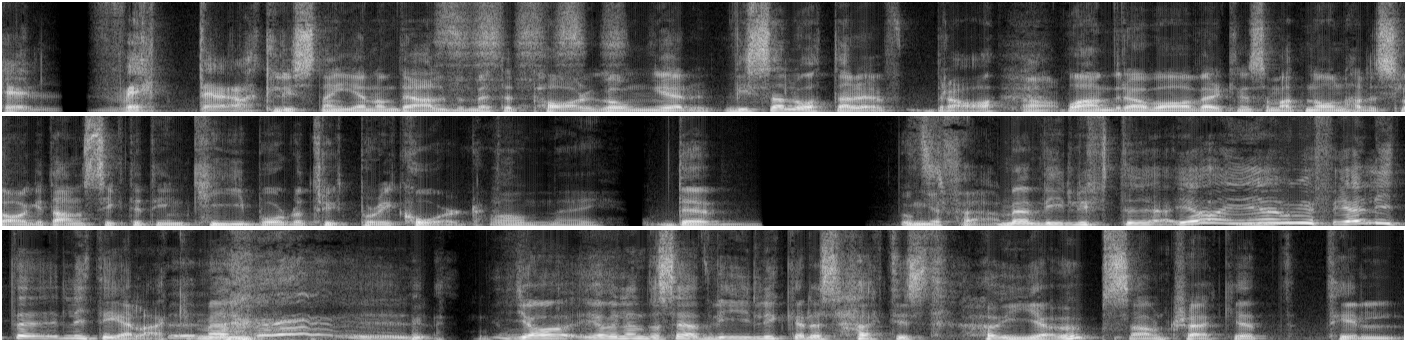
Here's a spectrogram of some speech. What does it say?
helvete att lyssna igenom det albumet ett par gånger. Vissa låtar är bra Ja. och andra var verkligen som att någon hade slagit ansiktet i en keyboard och tryckt på record. Åh nej. Det, Ungefär. men vi lyfte, ja, jag, är ungefär, jag är lite, lite elak, men eh, jag, jag vill ändå säga att vi lyckades faktiskt höja upp soundtracket till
